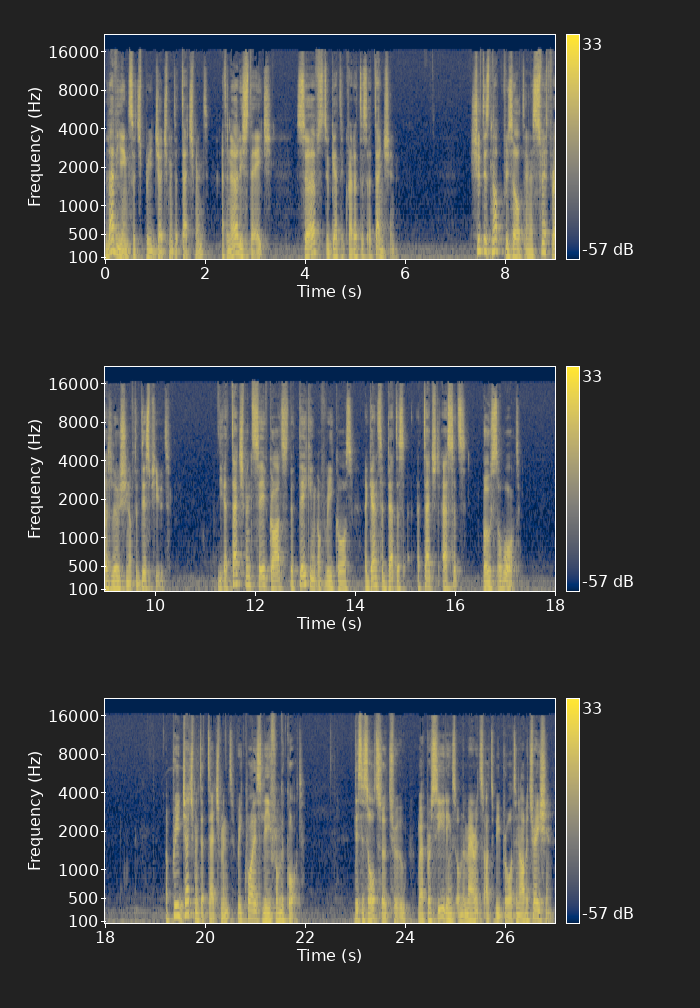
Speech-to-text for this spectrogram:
Levying such prejudgment attachment at an early stage serves to get the creditor's attention. Should this not result in a swift resolution of the dispute, the attachment safeguards the taking of recourse against a debtor's attached assets post award. A prejudgment attachment requires leave from the court. This is also true where proceedings on the merits are to be brought in arbitration.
